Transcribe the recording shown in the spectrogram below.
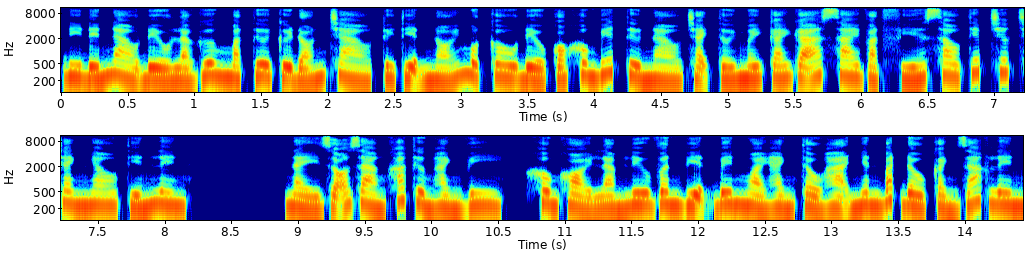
đi đến nào đều là gương mặt tươi cười đón chào, tùy tiện nói một câu đều có không biết từ nào chạy tới mấy cái gã sai vặt phía sau tiếp trước tranh nhau tiến lên. Này rõ ràng khác thường hành vi, không khỏi làm Lưu Vân Viện bên ngoài hành tàu hạ nhân bắt đầu cảnh giác lên,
